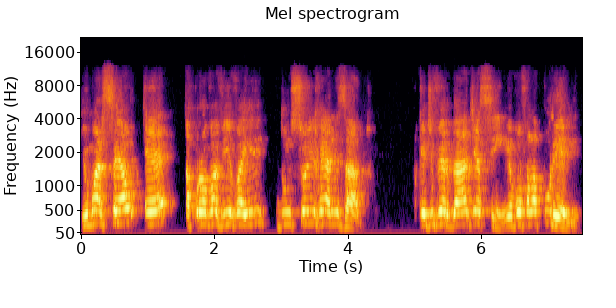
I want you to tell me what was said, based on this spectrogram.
E o Marcel é a prova viva aí de um sonho realizado. Porque de verdade é assim, eu vou falar por ele.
